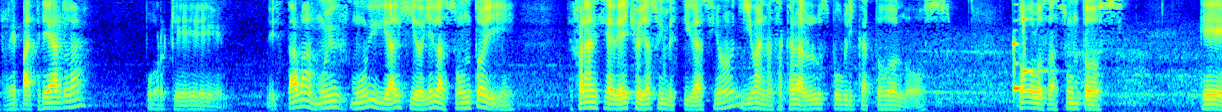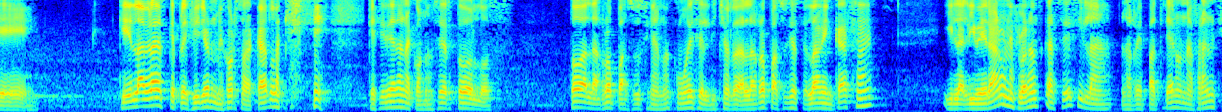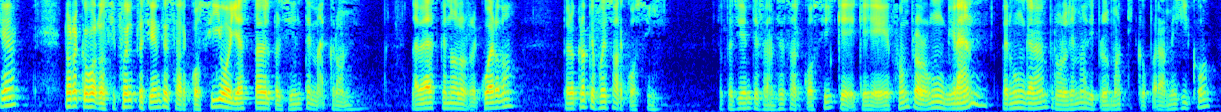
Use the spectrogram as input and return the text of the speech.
repatriarla, porque estaba muy, muy álgido ya el asunto y Francia había hecho ya su investigación iban a sacar a la luz pública todos los, todos los asuntos que, que la verdad es que prefirieron mejor sacarla que, que se dieran a conocer todos los, toda la ropa sucia, ¿no? Como dice el dicho, la, ropa sucia se lava en casa y la liberaron a Florence Cassés y la, la repatriaron a Francia. No recuerdo si fue el presidente Sarkozy o ya estaba el presidente Macron. La verdad es que no lo recuerdo, pero creo que fue Sarkozy, el presidente francés Sarkozy, que, fue un, un, gran, pero un gran problema diplomático para México.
